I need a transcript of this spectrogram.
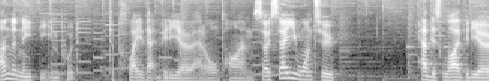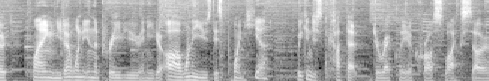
underneath the input to play that video at all times. So say you want to have this live video playing and you don't want it in the preview and you go, oh, I want to use this point here. We can just cut that directly across like so.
